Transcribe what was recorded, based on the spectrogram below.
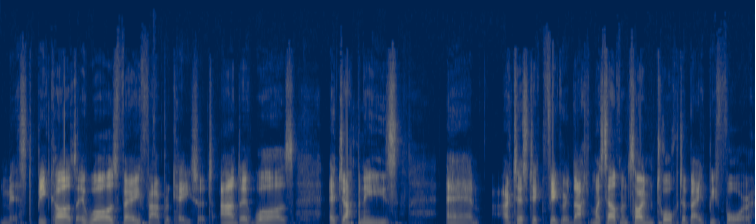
mist because it was very fabricated and it was a Japanese um, artistic figure that myself and Simon talked about before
